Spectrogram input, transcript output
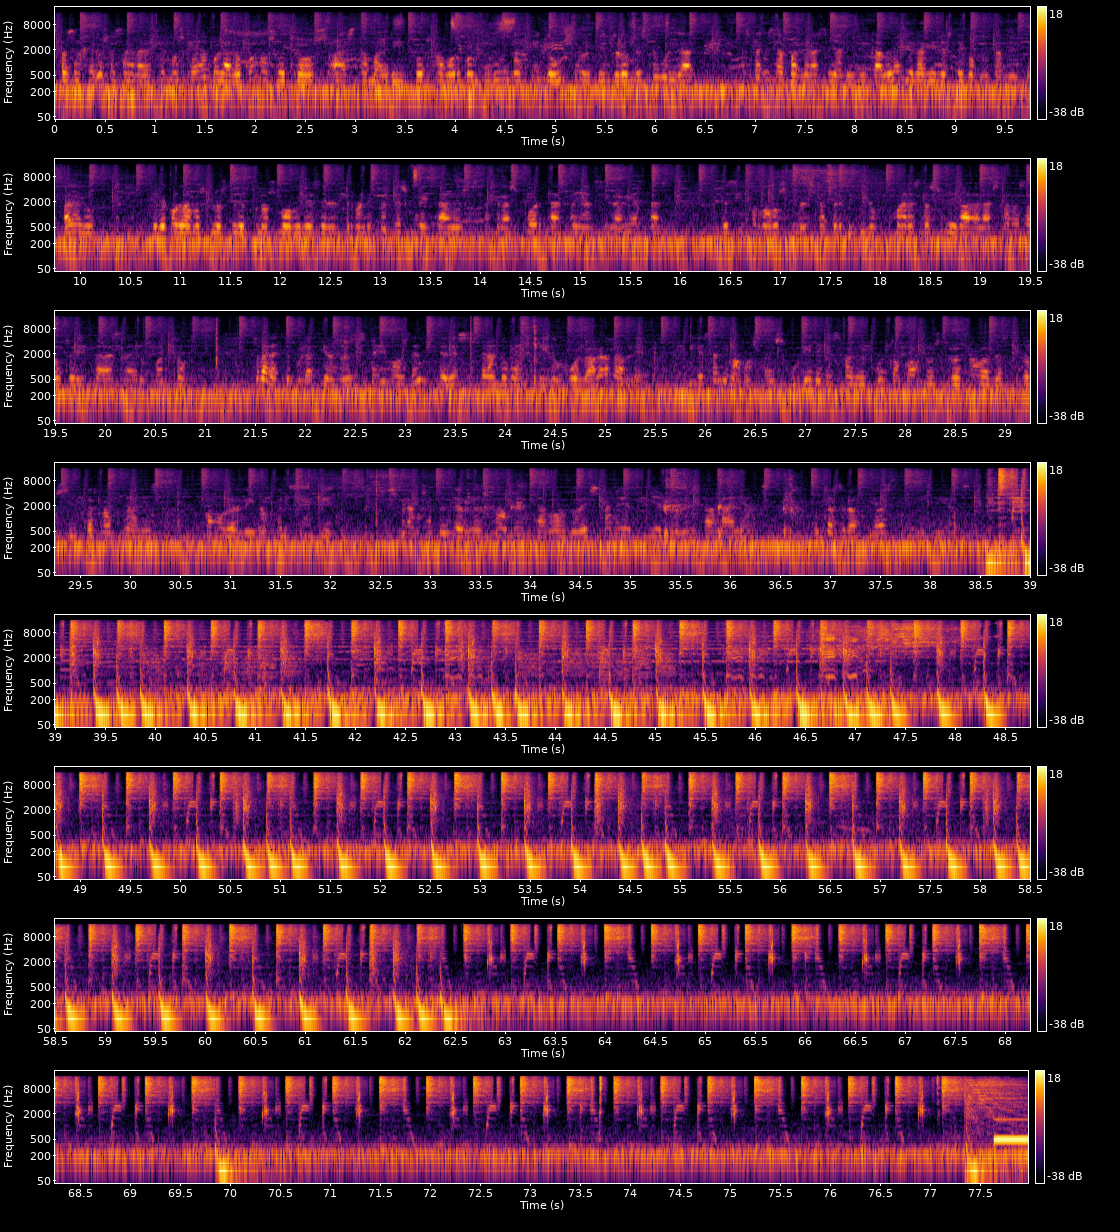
pasajeros, les agradecemos que hayan volado con nosotros hasta Madrid. Por favor, continúen haciendo uso del cinturón de seguridad hasta que se apague la señal indicadora y el avión esté completamente parado. Y recordamos que los teléfonos móviles deben permanecer desconectados hasta que las puertas hayan sido abiertas. Les informamos que no está permitido fumar hasta su llegada a las zonas autorizadas del aeropuerto. Toda la tripulación nos despedimos de ustedes esperando que hayan tenido un vuelo agradable y les animamos a descubrir en español.com nuestros nuevos destinos internacionales como Berlín o Helsinki. Esperamos atenderles nuevamente a bordo de miembro de esta Alliance. Muchas gracias y buenos días. you.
